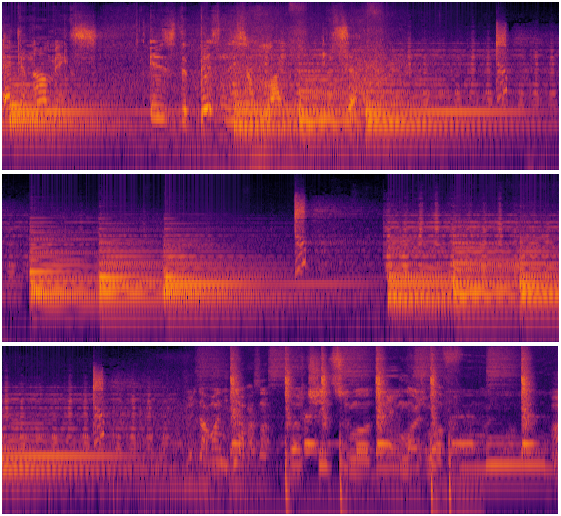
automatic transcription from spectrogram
Economics is the business of life itself. Juste avoir une idée en passant. Donc chill sur mon dos, moi je m'en fous. Là.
